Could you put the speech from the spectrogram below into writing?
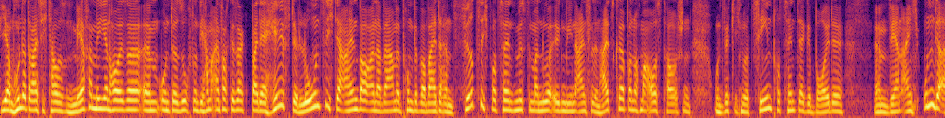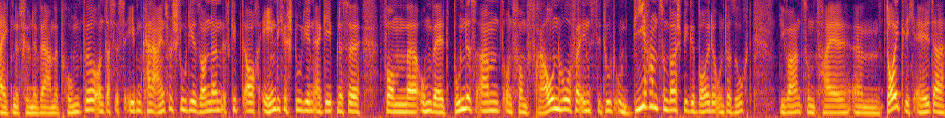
Die haben 130.000 Mehrfamilienhäuser ähm, untersucht und die haben einfach gesagt, bei der Hälfte lohnt sich der Einbau einer Wärmepumpe, bei weiteren 40 Prozent müsste man nur irgendwie einen einzelnen Heizkörper nochmal austauschen und wirklich nur 10 Prozent der Gebäude ähm, wären eigentlich ungeeignet für eine Wärmepumpe. Und das ist eben keine Einzelstudie, sondern es gibt auch ähnliche Studienergebnisse vom äh, Umweltbundesamt und vom Fraunhofer Institut. Und die haben zum Beispiel Gebäude untersucht, die waren zum Teil ähm, deutlich älter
